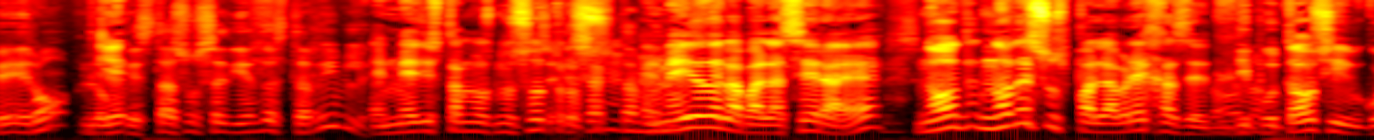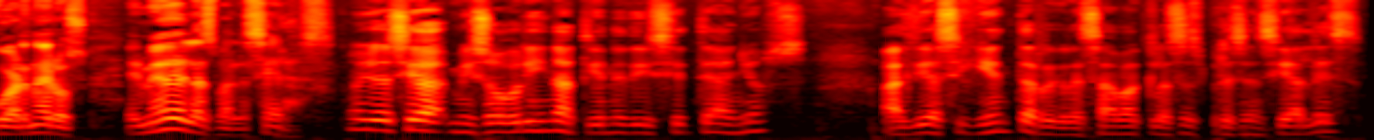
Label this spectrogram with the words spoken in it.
pero lo que está sucediendo es terrible. En medio estamos nosotros, en medio de la balacera, ¿eh? No, no de sus palabrejas de diputados y guarneros, en medio de las balaceras. No, yo decía, mi sobrina tiene 17 años, al día siguiente regresaba a clases presenciales,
